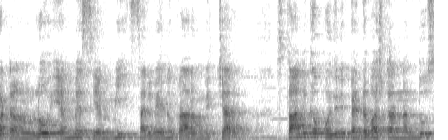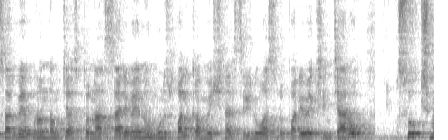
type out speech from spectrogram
పట్టణంలో ఎంఎస్ఎంఈ సర్వేను ప్రారంభించారు. స్థానిక పొదిలి పెద్ద బస్టాండ్ నందు సర్వే బృందం చేస్తున్న సర్వేను మున్సిపల్ కమిషనర్ శ్రీనివాసులు పర్యవేక్షించారు. సూక్ష్మ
